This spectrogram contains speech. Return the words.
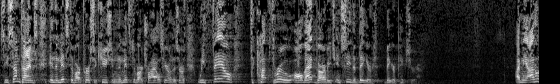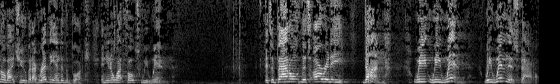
See, sometimes in the midst of our persecution, in the midst of our trials here on this earth, we fail to cut through all that garbage and see the bigger, bigger picture. I mean, I don't know about you, but I've read the end of the book, and you know what, folks? We win. It's a battle that's already done. We, we win. We win this battle.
